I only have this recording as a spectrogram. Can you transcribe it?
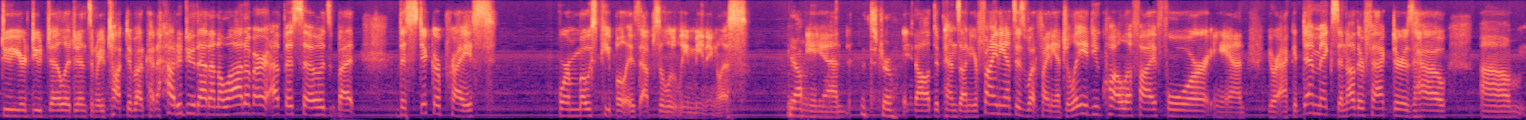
do your due diligence. And we've talked about kind of how to do that on a lot of our episodes. But the sticker price for most people is absolutely meaningless. Yeah. And it's true. It all depends on your finances, what financial aid you qualify for, and your academics and other factors, how um,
